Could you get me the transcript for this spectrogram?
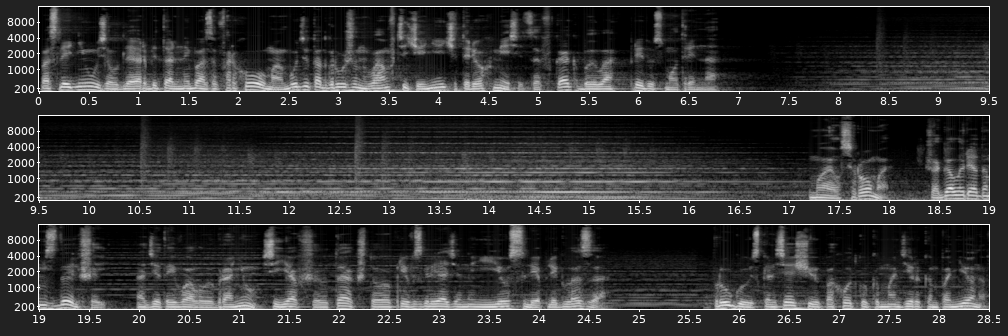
Последний узел для орбитальной базы Фархоума будет отгружен вам в течение четырех месяцев, как было предусмотрено. Майлз Рома шагал рядом с Дельшей, одетой в алую броню, сиявшую так, что при взгляде на нее слепли глаза. Пругую, скользящую походку командира компаньонов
